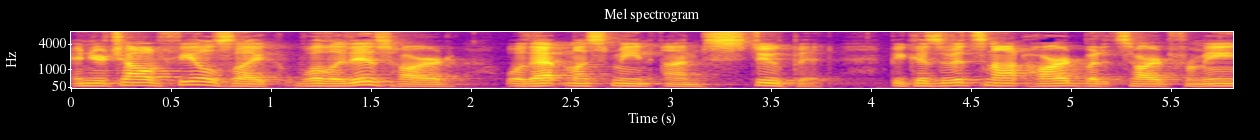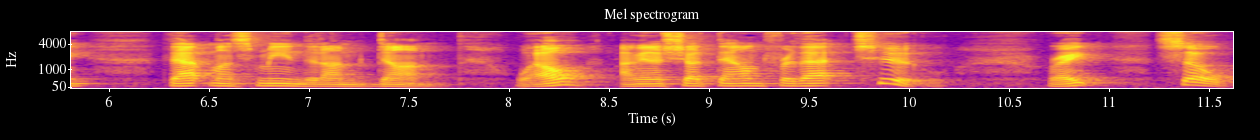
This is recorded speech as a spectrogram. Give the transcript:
and your child feels like, well, it is hard, well, that must mean I'm stupid Because if it's not hard, but it's hard for me, that must mean that I'm dumb. Well, I'm going to shut down for that too, right? So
